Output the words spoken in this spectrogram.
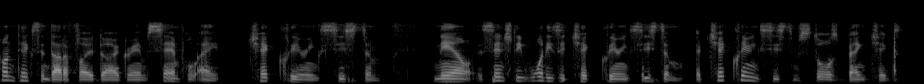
Context and data flow diagram, sample 8, check clearing system. Now, essentially, what is a check clearing system? A check clearing system stores bank checks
